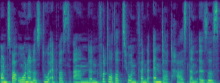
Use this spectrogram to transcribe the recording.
und zwar ohne, dass du etwas an den Futterrationen verändert hast, dann ist es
